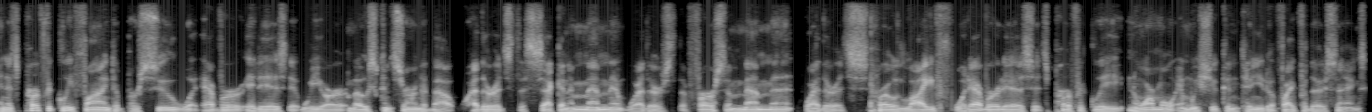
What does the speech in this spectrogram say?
And it's perfectly fine to pursue whatever it is that we are most concerned about, whether it's the Second Amendment, whether it's the First Amendment, whether it's pro life, whatever whatever it is, it's perfectly normal and we should continue to fight for those things.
